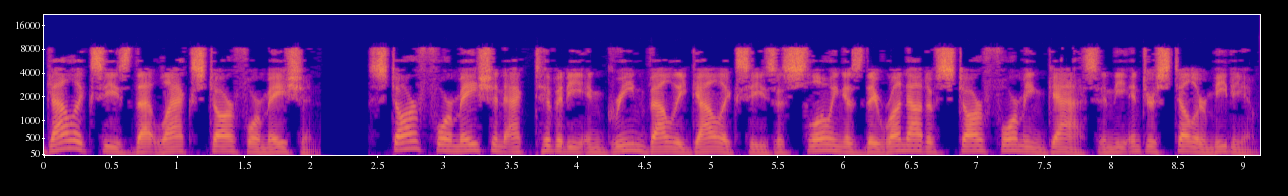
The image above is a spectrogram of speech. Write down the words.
galaxies that lack star formation. Star formation activity in Green Valley galaxies is slowing as they run out of star-forming gas in the interstellar medium.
